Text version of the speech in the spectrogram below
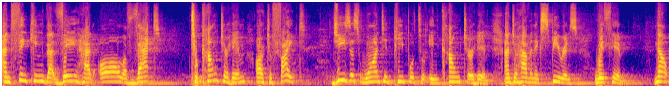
and thinking that they had all of that to counter him or to fight. Jesus wanted people to encounter him and to have an experience with him. Now,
